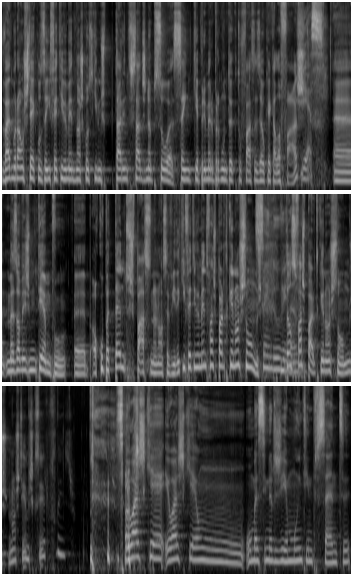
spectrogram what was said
vai demorar uns séculos a efetivamente nós conseguirmos estar interessados na pessoa sem que a primeira pergunta que tu faças é o que é que ela faz. Yes. Uh, mas ao mesmo tempo uh, ocupa tanto espaço na nossa vida que efetivamente faz parte de quem nós somos. Sem dúvida. Então, se faz parte de quem nós somos, nós temos que ser felizes. Eu acho que é, eu acho que é um- uma sinergia muito interessante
